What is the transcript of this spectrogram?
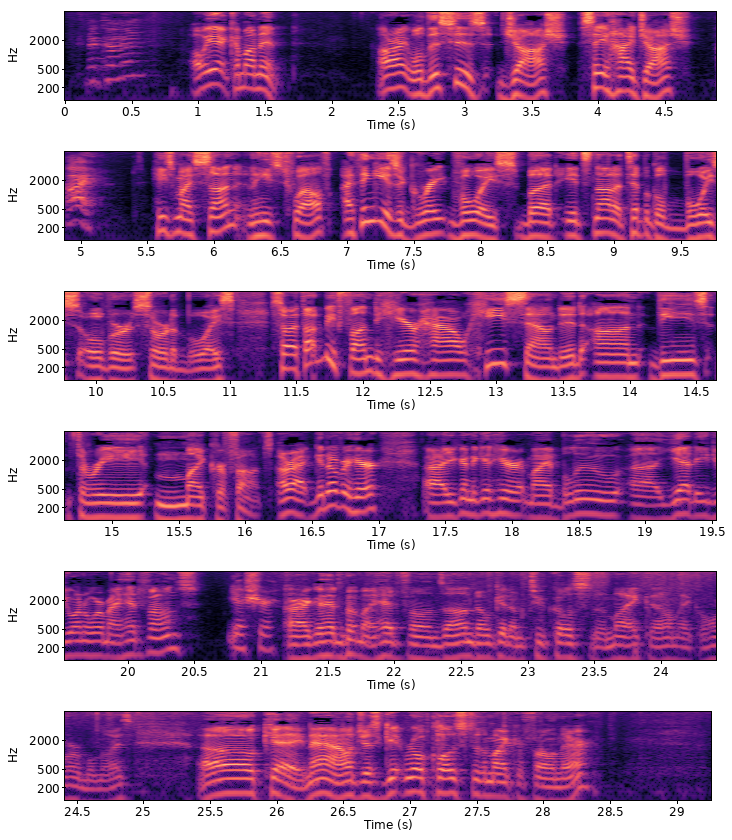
Can I come in? Oh, yeah, come on in. All right, well, this is Josh. Say hi, Josh. Hi. He's my son, and he's 12. I think he has a great voice, but it's not a typical voiceover sort of voice. So I thought it'd be fun to hear how he sounded on these three microphones. All right, get over here. Uh, you're going to get here at my blue uh, Yeti. Do you want to wear my headphones? Yeah, sure. All right, go ahead and put my headphones on. Don't get them too close to the mic, that'll make a horrible noise. Okay, now just get real close to the microphone there.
